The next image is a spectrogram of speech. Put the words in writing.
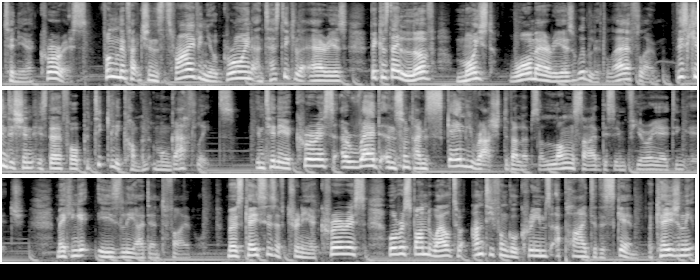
tinea cruris. Fungal infections thrive in your groin and testicular areas because they love moist, warm areas with little airflow. This condition is therefore particularly common among athletes. In tinea cruris, a red and sometimes scaly rash develops alongside this infuriating itch, making it easily identifiable. Most cases of tinea cruris will respond well to antifungal creams applied to the skin. Occasionally,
